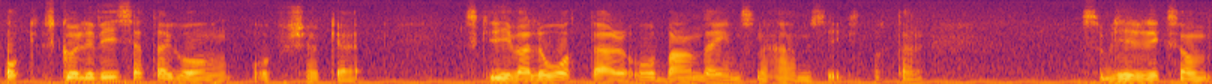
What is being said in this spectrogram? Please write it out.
Och skulle vi sätta igång och försöka skriva låtar och banda in såna här musiksnuttar så blir det liksom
